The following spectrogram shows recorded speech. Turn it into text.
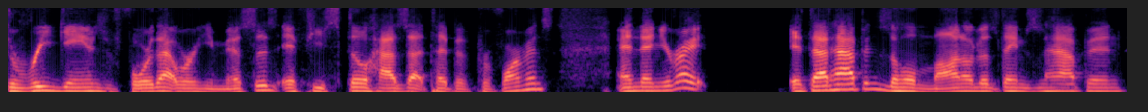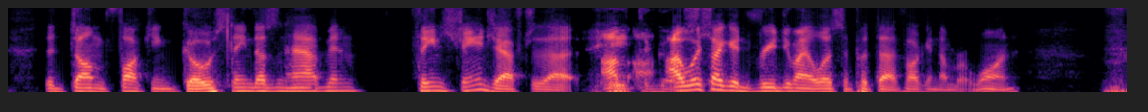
three games before that where he misses, if he still has that type of performance. And then you're right. If that happens, the whole mono thing doesn't happen, the dumb fucking ghost thing doesn't happen. Things change after that. Hate I'm- I ghost wish I could redo my list and put that fucking number one.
